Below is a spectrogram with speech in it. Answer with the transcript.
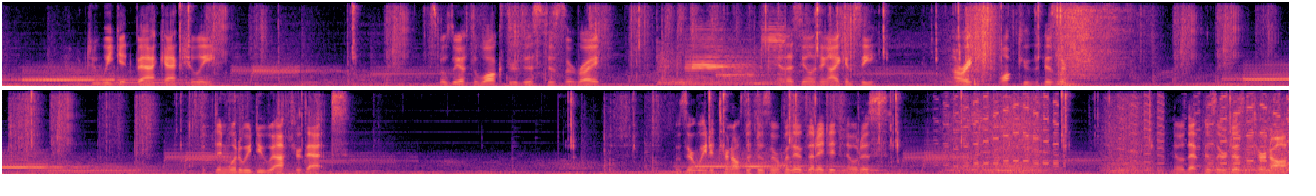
How do we get back, actually? I Suppose we have to walk through this to the right? Yeah, that's the only thing I can see. Alright, walk through the fizzler. But then what do we do after that? Was there a way to turn off the fizzler over there that I didn't notice? No, that fizzler doesn't turn off.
